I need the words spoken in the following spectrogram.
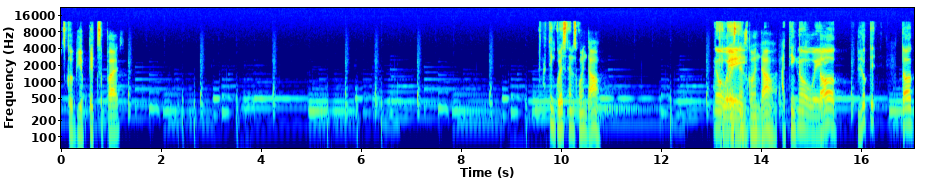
it's gonna be a big surprise. Think West Ham's going down. No think West. Ham's going down. I think No way. dog. Look at dog.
